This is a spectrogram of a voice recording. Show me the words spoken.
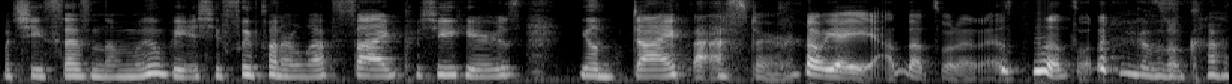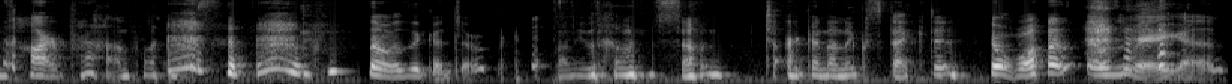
What she says in the movie is she sleeps on her left side because she hears you'll die faster. oh yeah, yeah, that's what it is. That's what it is. Because it'll cause heart problems. That was a good joke. Funny, that one's so dark and unexpected. It was. It was very good.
